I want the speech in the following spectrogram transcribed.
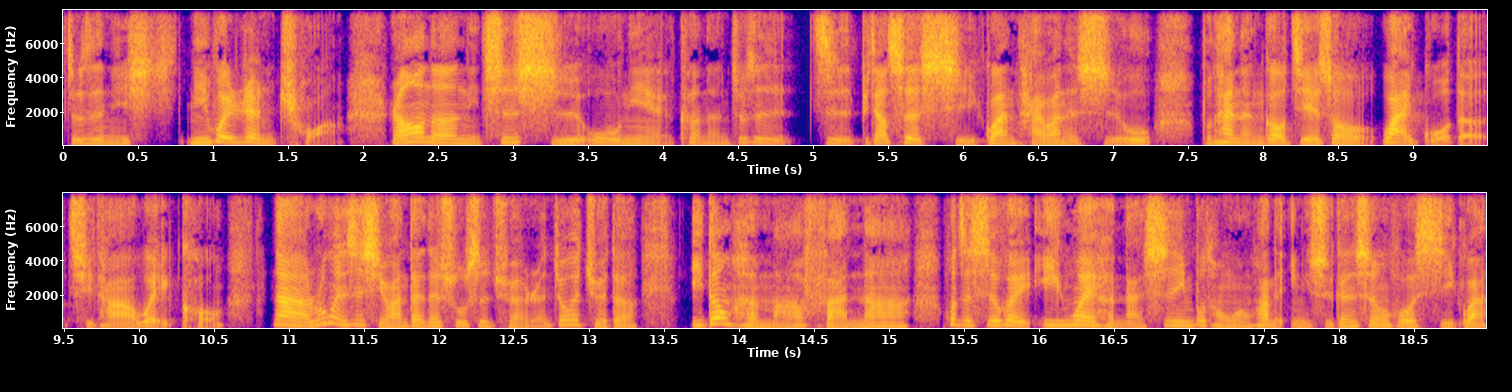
就是你你会认床，然后呢，你吃食物你也可能就是只比较吃的习惯台湾的食物，不太能够接受外国的其他胃口。那如果你是喜欢待在舒适圈的人，就会觉得移动很麻烦呐、或者是会因为很难适应不同文化的饮食跟生活习惯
